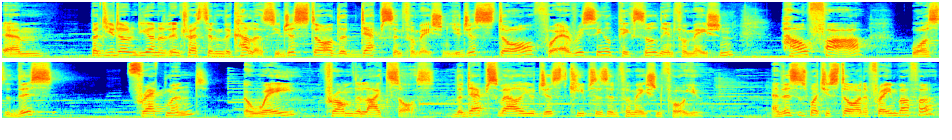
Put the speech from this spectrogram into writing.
um, but you don't. You're not interested in the colors. You just store the depth information. You just store for every single pixel the information. How far was this fragment away from the light source? The depth value just keeps this information for you. And this is what you store in a frame buffer.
